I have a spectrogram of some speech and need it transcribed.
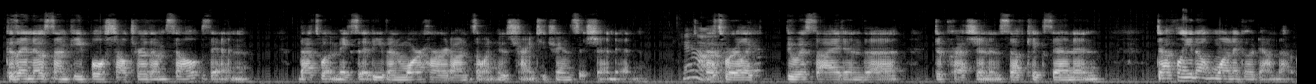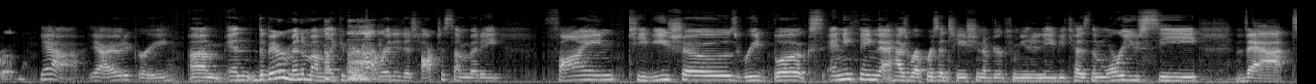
because i know some people shelter themselves and that's what makes it even more hard on someone who's trying to transition and Yeah. that's where like suicide and the depression and stuff kicks in and definitely don't want to go down that road Yeah, yeah, I would agree. Um, and the bare minimum, like if you're not ready to talk to somebody, find TV shows, read books, anything that has representation of your community because the more you see that,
